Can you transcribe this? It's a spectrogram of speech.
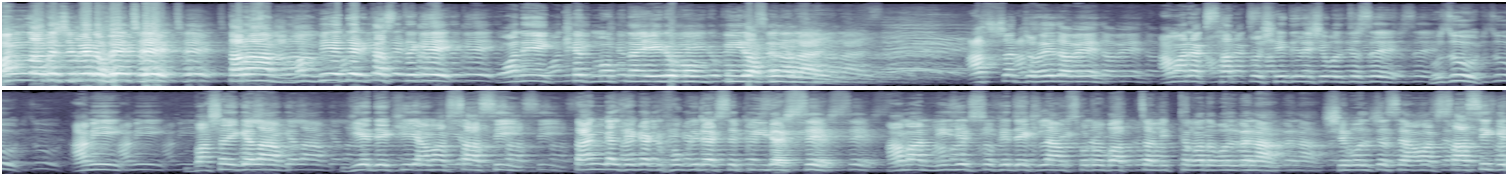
বাংলাদেশে বের হয়েছে। তারা মেয়েদের কাছ থেকে অনেক খেদমত নাই এরকম পীর আছে না নাই? আশ্চর্য হয়ে যাবেন। আমার এক ছাত্র সেই দিন এসে বলতেছে হুজুর আমি বাসায় গেলাম, গিয়ে দেখি আমার চাষি টাঙ্গাল থেকে একটা ফকির আসছে, পীর আসছে। আমার নিজের চোখে দেখলাম, ছোট বাচ্চা মিথ্যা কথা বলবে না। সে বলতেছে, আমার চাষিকে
